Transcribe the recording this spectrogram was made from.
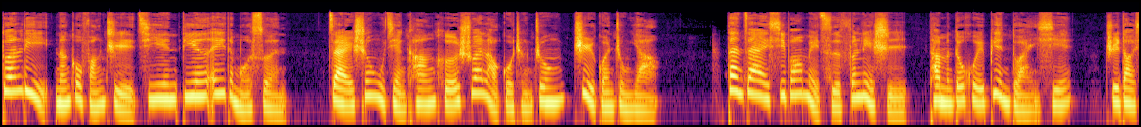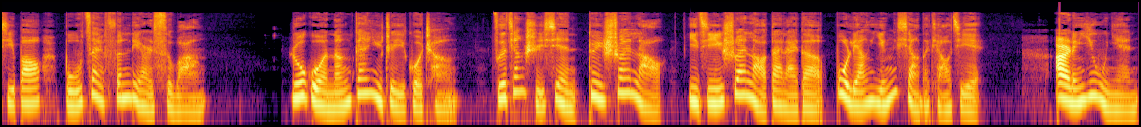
端粒能够防止基因 DNA 的磨损，在生物健康和衰老过程中至关重要。但在细胞每次分裂时，它们都会变短一些，直到细胞不再分裂而死亡。如果能干预这一过程，则将实现对衰老以及衰老带来的不良影响的调节。二零一五年，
